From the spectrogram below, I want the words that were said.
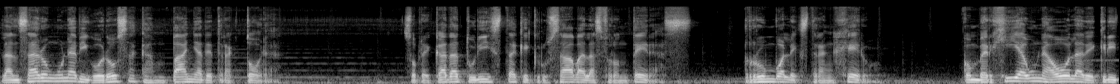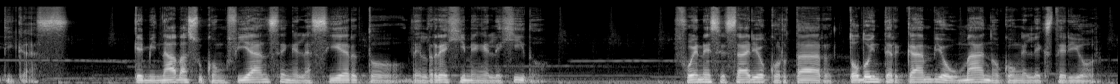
lanzaron una vigorosa campaña detractora sobre cada turista que cruzaba las fronteras rumbo al extranjero. Convergía una ola de críticas que minaba su confianza en el acierto del régimen elegido. Fue necesario cortar todo intercambio humano con el exterior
